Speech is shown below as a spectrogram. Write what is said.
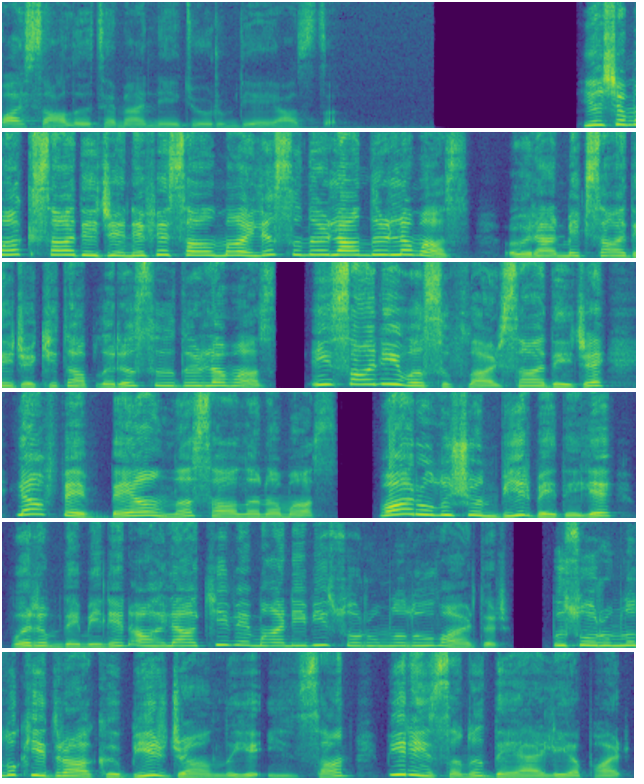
başsağlığı temenni ediyorum diye yazdı. Yaşamak sadece nefes almayla sınırlandırılamaz. Öğrenmek sadece kitaplara sığdırılamaz. İnsani vasıflar sadece laf ve beyanla sağlanamaz. Varoluşun bir bedeli, varım demenin ahlaki ve manevi sorumluluğu vardır. Bu sorumluluk idrakı bir canlıyı insan, bir insanı değerli yapar.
